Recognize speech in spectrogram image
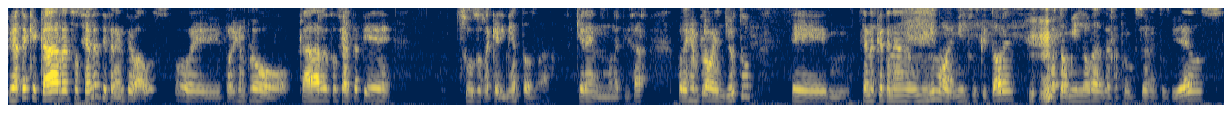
Fíjate que cada red social es diferente, vamos. O, eh, por ejemplo, cada red social te pide sus requerimientos, ¿va? si quieren monetizar. Por ejemplo, en YouTube eh, tienes que tener un mínimo de mil suscriptores, cuatro uh -huh. mil horas de reproducción en tus videos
